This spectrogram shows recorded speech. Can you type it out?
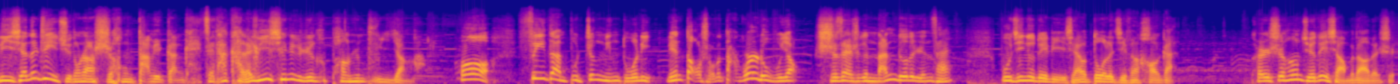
李贤的这一举动让石亨大为感慨，在他看来，李贤这个人和旁人不一样啊。哦，非但不争名夺利，连到手的大官都不要，实在是个难得的人才，不禁就对李贤又多了几分好感。可是石亨绝对想不到的是，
